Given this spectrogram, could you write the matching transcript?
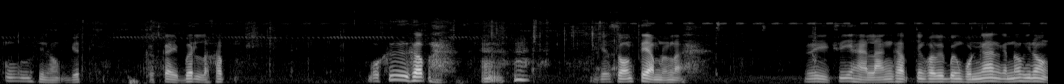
โอ้พี่น้องเบ็ดก็ใกล้เบิดแล้วครับบ่คือครับเดี๋ยวสองแต้มนั่นแหละ เฮ้ยอีกสี่หาหลังครับจังคอยไปเบิ่งผลงานกันเนาะพี่น้อง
